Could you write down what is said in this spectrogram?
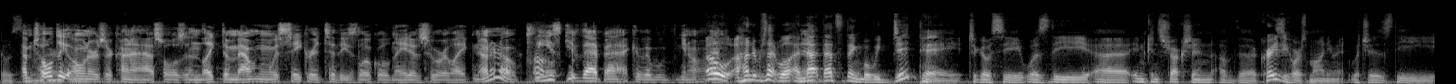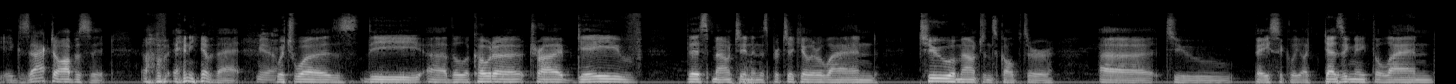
goes. I'm told the owners are kind of assholes, and like the mountain was sacred to these local natives who are like, no, no, no, please give that back. You know. Oh, 100%. Well, and Yeah. that that's the thing. What we did pay to go see was the uh, in construction of the Crazy Horse Monument, which is the exact opposite of any of that. Yeah. Which was the uh, the Lakota tribe gave this mountain and this particular land to a mountain sculptor uh, to basically like designate the land,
